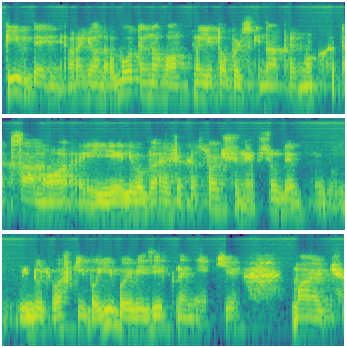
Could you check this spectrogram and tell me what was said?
Південь, район Роботиного, Мелітопольський напрямок, так само і лівобережжя Херсонщини. Всюди йдуть важкі бої, бойові зіткнення, які мають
